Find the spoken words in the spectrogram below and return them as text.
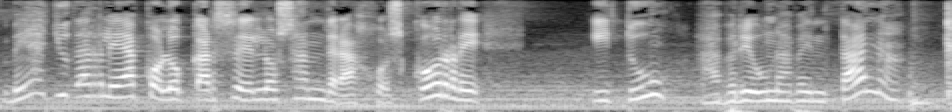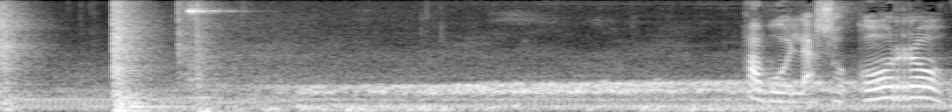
ve a ayudarle a colocarse los andrajos, corre. Y tú, abre una ventana. Abuela Socorro,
